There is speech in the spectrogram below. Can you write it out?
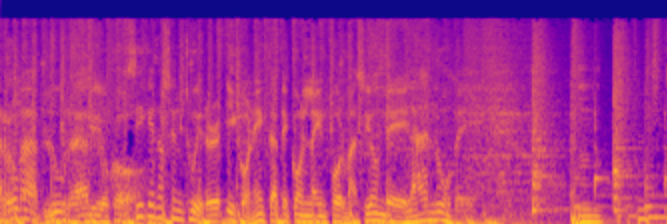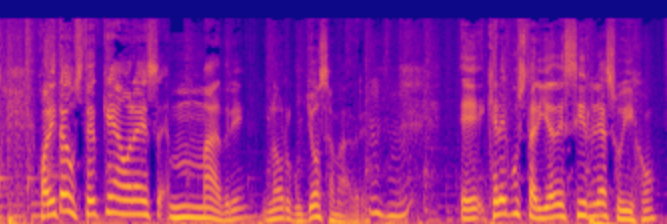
Arroba blue radio com. Síguenos en Twitter y conéctate con la información de la nube. Juanita, usted que ahora es madre, una orgullosa madre, eh, ¿qué le gustaría decirle a su hijo?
